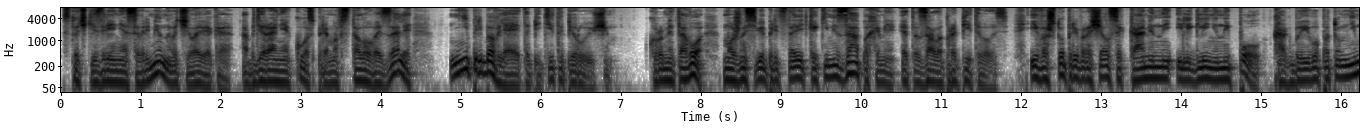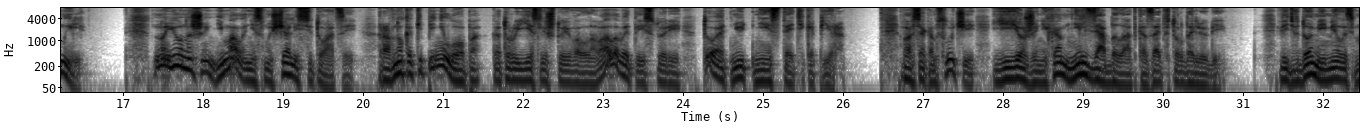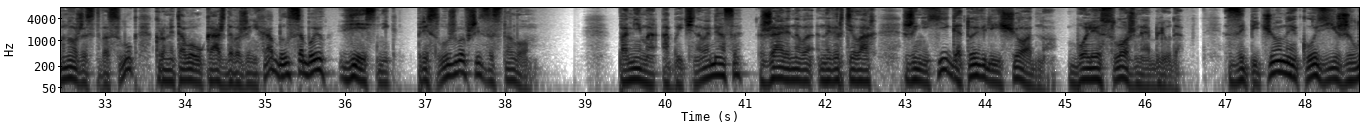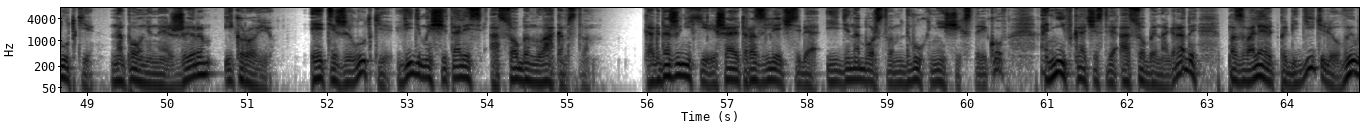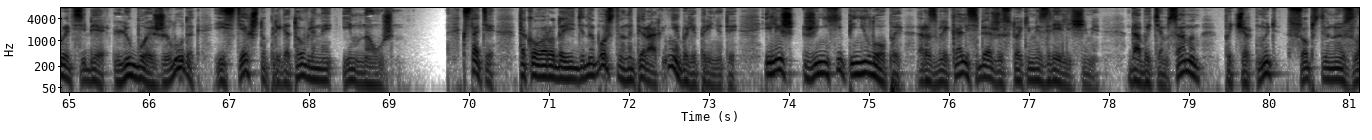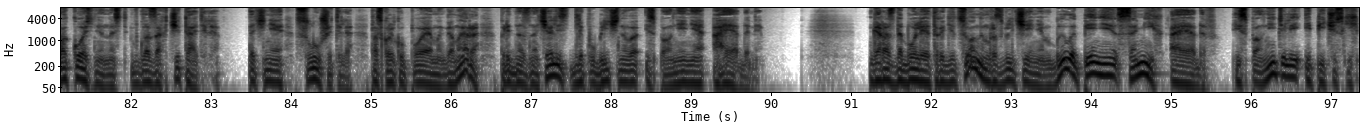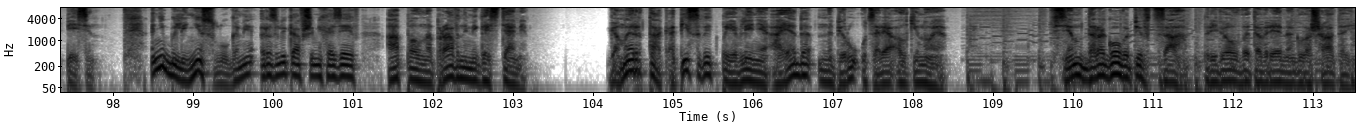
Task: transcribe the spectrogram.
С точки зрения современного человека, обдирание коз прямо в столовой зале не прибавляет аппетита пирующим. Кроме того, можно себе представить, какими запахами эта зала пропитывалась и во что превращался каменный или глиняный пол, как бы его потом не мыли. Но юноши немало не смущались ситуацией, равно как и Пенелопа, которую, если что и волновало в этой истории, то отнюдь не эстетика пира. Во всяком случае, ее женихам нельзя было отказать в трудолюбии. Ведь в доме имелось множество слуг, кроме того, у каждого жениха был с собою вестник, прислуживавший за столом. Помимо обычного мяса, жареного на вертелах, женихи готовили еще одно, более сложное блюдо – запеченные козьи желудки, наполненные жиром и кровью. Эти желудки, видимо, считались особым лакомством – когда женихи решают развлечь себя единоборством двух нищих стариков, они в качестве особой награды позволяют победителю выбрать себе любой желудок из тех, что приготовлены им на ужин. Кстати, такого рода единоборства на пирах не были приняты, и лишь женихи Пенелопы развлекали себя жестокими зрелищами, дабы тем самым подчеркнуть собственную злокозненность в глазах читателя точнее слушателя, поскольку поэмы Гомера предназначались для публичного исполнения аэдами. Гораздо более традиционным развлечением было пение самих аэдов, исполнителей эпических песен. Они были не слугами, развлекавшими хозяев, а полноправными гостями. Гомер так описывает появление аэда на перу у царя Алкиноя. Всем дорогого певца привел в это время глашатай.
